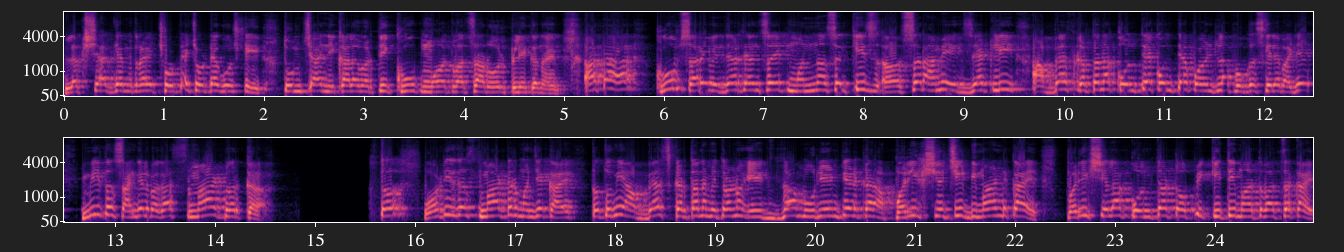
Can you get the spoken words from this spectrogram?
लक्षात घ्या मित्रांनो छोट्या छोट्या गोष्टी. तुमच्या निकालावरती खूप महत्त्वाचा रोल प्ले करणार आहे. आता खूप सारे विद्यार्थ्यांचं एक म्हणणं असेल की सर uh, आम्ही एक्झॅक्टली अभ्यास करताना कोणत्या कोणत्या पॉइंटला फोकस केले पाहिजे? मी तर सांगेल बघा स्मार्ट वर्क करा. तर व्हॉट इज द स्मार्टर म्हणजे काय? तर तुम्ही अभ्यास करताना मित्रांनो एक्झाम ओरिएंटेड करा. परीक्षेची डिमांड काय? परीक्षेला कोणता टॉपिक किती महत्त्वाचा काय?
